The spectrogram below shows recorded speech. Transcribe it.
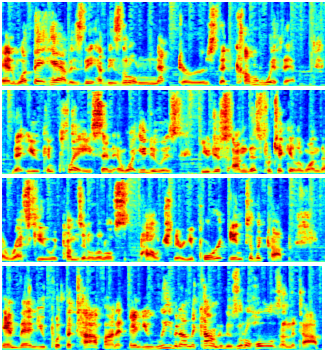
And what they have is they have these little nectars that come with it that you can place. And, and what you do is you just, on this particular one, the Rescue, it comes in a little pouch there. You pour it into the cup, and then you put the top on it, and you leave it on the counter. There's little holes on the top.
